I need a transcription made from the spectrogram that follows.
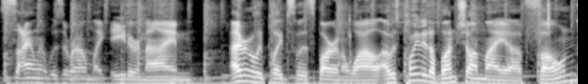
Silent was around like 8 or 9. I haven't really played Slay the Spire in a while. I was playing it a bunch on my uh, phone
